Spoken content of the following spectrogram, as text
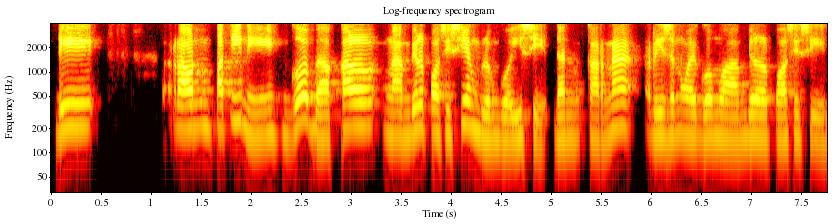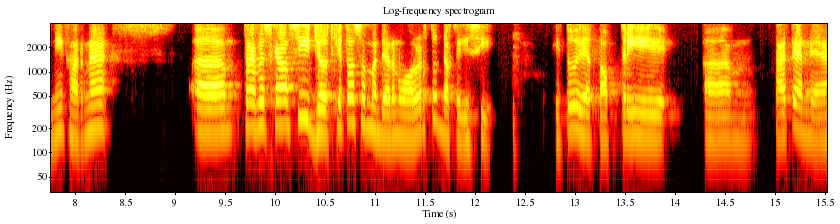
di round 4 ini gue bakal ngambil posisi yang belum gue isi dan karena reason why gue mau ambil posisi ini karena um, Travis Kelsey, George Kittle sama Darren Waller tuh udah keisi. Itu dia top 3 um, tight end ya.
